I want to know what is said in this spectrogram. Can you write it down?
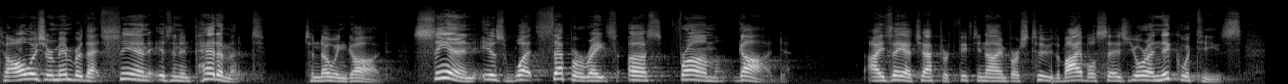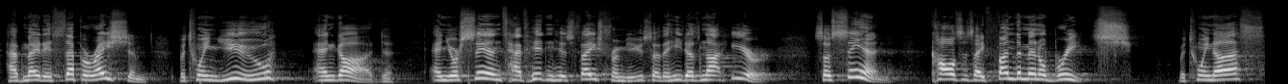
to always remember that sin is an impediment to knowing God. Sin is what separates us from God. Isaiah chapter 59, verse 2, the Bible says, Your iniquities have made a separation between you and God and your sins have hidden his face from you so that he does not hear. So sin causes a fundamental breach between us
